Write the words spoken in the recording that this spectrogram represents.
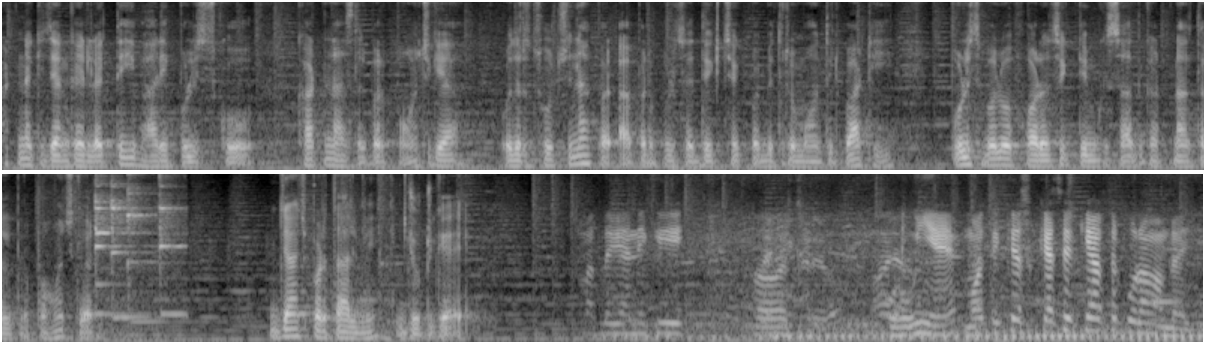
घटना की जानकारी लगते ही भारी पुलिस को घटनास्थल पर पहुँच गया। उधर सूचना पर अपर पुलिस अधीक्षक पवित्र मोहन त्रिपाठी पुलिस बल व फॉरेंसिक टीम के साथ घटनास्थल पर पहुंचकर जाँच पड़ताल में जुट गए। मतलब यानी कि हुई है। मौतें कैसे कैसे क्या फिर पूरा मामला है जी?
